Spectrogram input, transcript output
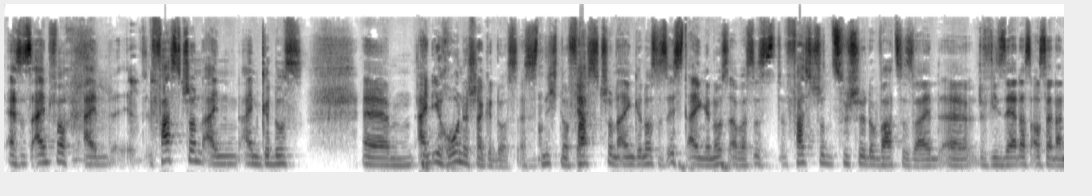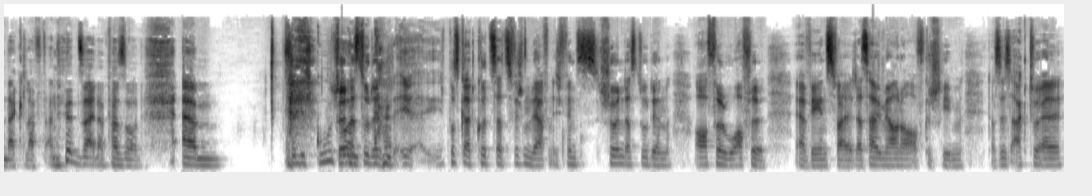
es ist einfach ein fast schon ein ein Genuss, ähm, ein ironischer Genuss. Es ist nicht nur fast schon ein Genuss, es ist ein Genuss, aber es ist fast schon zu schön, um wahr zu sein, äh, wie sehr das auseinanderklafft an in seiner Person. Ähm, Finde ich gut. Schön, dass du den, ich muss gerade kurz dazwischen werfen. Ich finde es schön, dass du den Awful Waffle erwähnst, weil das habe ich mir auch noch aufgeschrieben. Das ist aktuell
